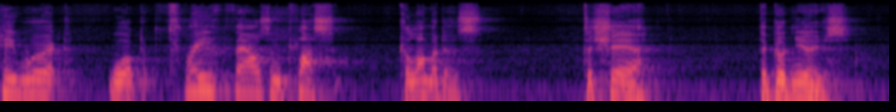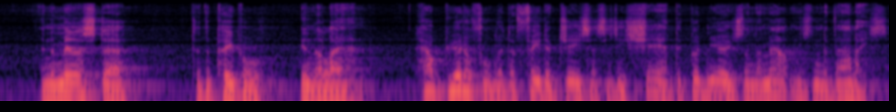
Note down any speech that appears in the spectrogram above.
he worked, walked 3,000 plus kilometres to share the good news and to minister to the people in the land. How beautiful were the feet of Jesus as he shared the good news on the mountains and the valleys.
